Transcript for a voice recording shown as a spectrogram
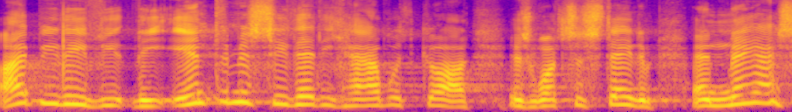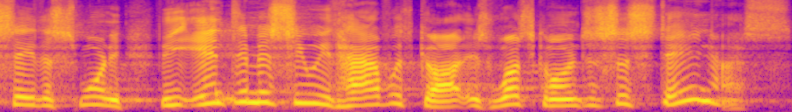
I believe the, the intimacy that he had with God is what sustained him. And may I say this morning, the intimacy we have with God is what's going to sustain us.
